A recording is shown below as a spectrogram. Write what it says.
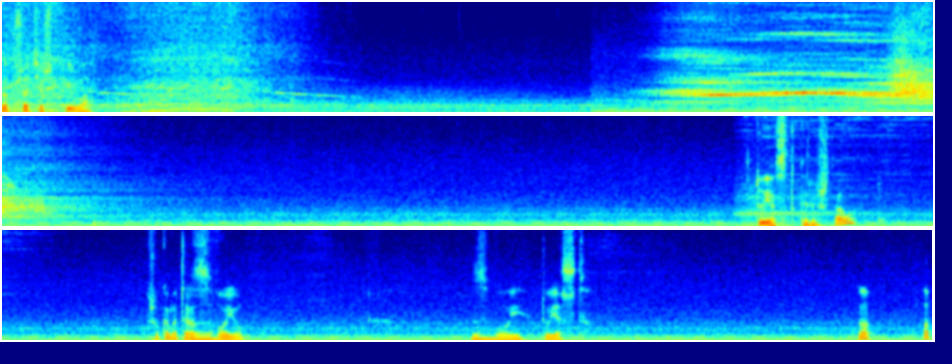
No przecież piła. Tu jest kryształ. Szukamy teraz zwoju. Zwój, tu jest. No, hop.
